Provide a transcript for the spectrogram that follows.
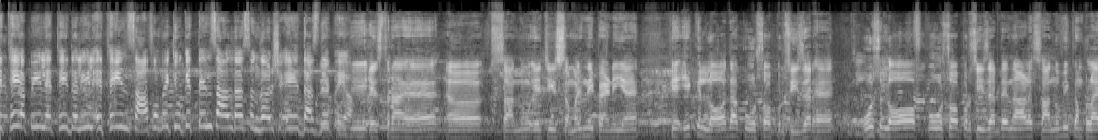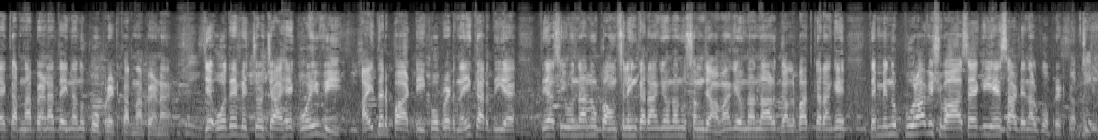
ਇੱਥੇ ਹੀ ਅਪੀਲ ਇੱਥੇ ਹੀ ਦਲੀਲ ਇੱਥੇ ਹੀ ਇਨਸਾਫ ਹੋਵੇ ਕਿਉਂਕਿ 3 ਸਾਲ ਦਾ ਸੰਘਰਸ਼ ਇਹ ਦੱਸਦੇ ਪਏ ਆ। ਜੀ ਇਸ ਤਰ੍ਹਾਂ ਹੈ ਸਾਨੂੰ ਇਹ ਚੀਜ਼ ਸਮਝਣੀ ਪੈਣੀ ਹੈ ਕਿ ਇੱਕ ਲਾਅ ਦਾ ਕੋਰਸ ਆਫ ਪ੍ਰੋਸੀਜਰ ਹੈ ਉਸ law of course of procedure ਦੇ ਨਾਲ ਸਾਨੂੰ ਵੀ ਕੰਪਲਾਈ ਕਰਨਾ ਪੈਣਾ ਤੇ ਇਹਨਾਂ ਨੂੰ ਕੋਆਪਰੇਟ ਕਰਨਾ ਪੈਣਾ। ਹੈ। ਜੇ ਉਹਦੇ ਵਿੱਚੋਂ ਚਾਹੇ ਕੋਈ ਵੀ ਆਈਦਰ ਪਾਰਟੀ ਕੋਆਪਰੇਟ ਨਹੀਂ ਕਰਦੀ ਹੈ ਤੇ ਅਸੀਂ ਉਹਨਾਂ ਨੂੰ ਕਾਉਂਸਲਿੰਗ ਕਰਾਂਗੇ ਉਹਨਾਂ ਨੂੰ ਸਮਝਾਵਾਂਗੇ ਉਹਨਾਂ ਨਾਲ ਗੱਲਬਾਤ ਕਰਾਂਗੇ ਤੇ ਮੈਨੂੰ ਪੂਰਾ ਵਿਸ਼ਵਾਸ ਹੈ ਕਿ ਇਹ ਸਾਡੇ ਨਾਲ ਕੋਆਪਰੇਟ ਕਰਨਗੇ। ਜੀ।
